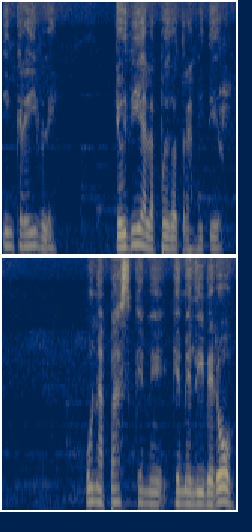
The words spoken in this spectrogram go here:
increíble, que hoy día la puedo transmitir una paz que me, que me liberó.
